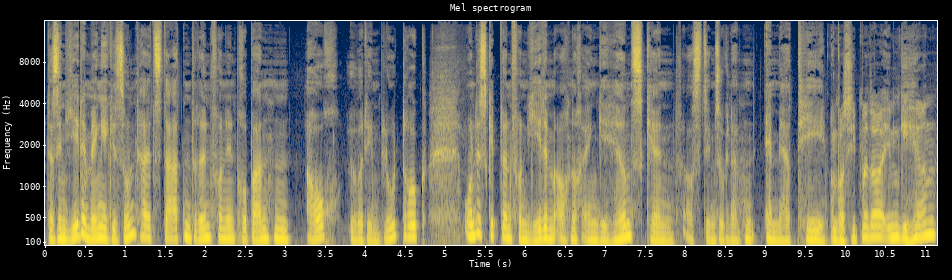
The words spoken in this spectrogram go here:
Da sind jede Menge Gesundheitsdaten drin von den Probanden, auch über den Blutdruck. Und es gibt dann von jedem auch noch einen Gehirnscan aus dem sogenannten MRT. Und was sieht man da im Gehirn?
